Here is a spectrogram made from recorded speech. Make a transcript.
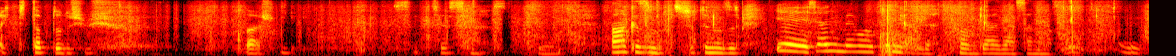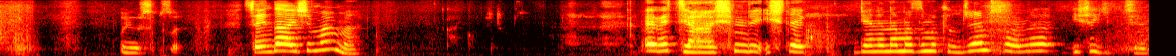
Ay kitap da düşmüş. Daha şunu. Sileceğiz. Ha, sileceğim. Aa kızım sütün hazır. Yes annem benim uykum geldi. Tamam gel ben sana oturayım. Uyursun sonra. Senin daha işin var mı? Evet ya şimdi işte gene namazımı kılacağım sonra işe gideceğim.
